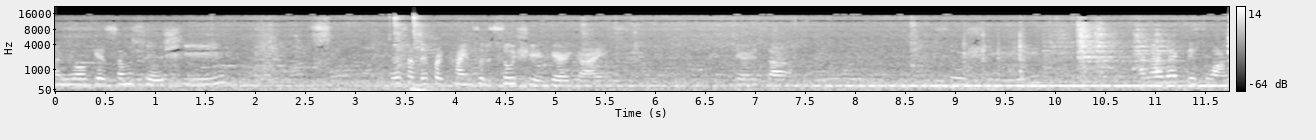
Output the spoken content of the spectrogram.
And we'll get some sushi. There's a different kinds of sushi here, guys. There's a sushi. And I like this one.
